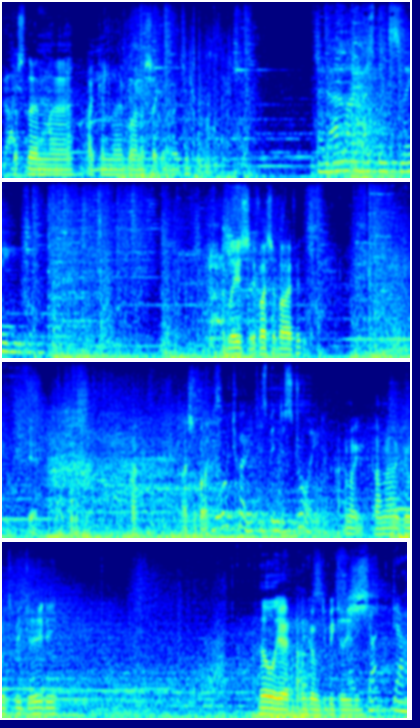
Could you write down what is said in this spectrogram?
Because then uh, I can uh, burn a second item. An ally has been. At least if I survive it. Yeah. I, I survived. Your turret has been destroyed. Am I, am I going to be greedy? Hell yeah, I'm going to be greedy. Shut down.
